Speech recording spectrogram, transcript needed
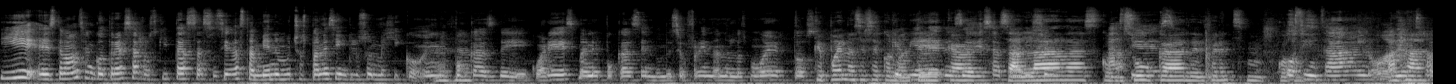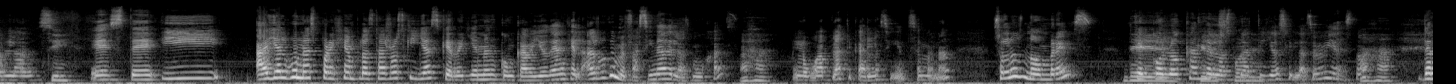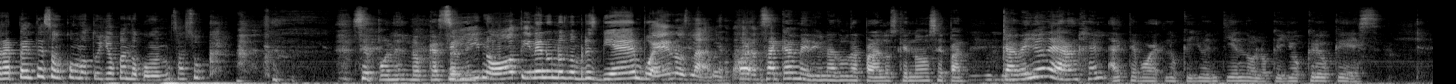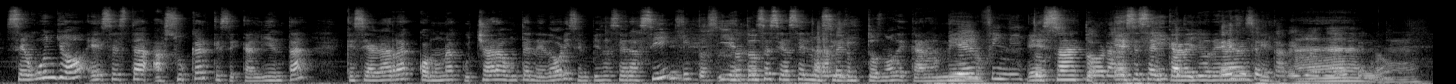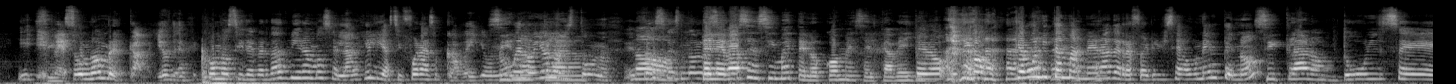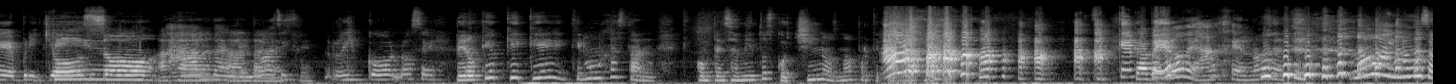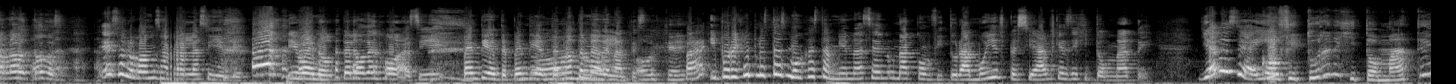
Y este, vamos a encontrar esas rosquitas asociadas también en muchos panes, incluso en México, en épocas de cuaresma, en épocas en donde se ofrendan a los muertos. Que pueden hacerse con manteca, saladas, con azúcar, de diferentes cosas. O sin sal, ¿no? Habíamos hablado. Sí. Este, y hay algunas, por ejemplo, estas rosquillas que rellenan con cabello de ángel. Algo que me fascina de las monjas, Ajá. lo voy a platicar la siguiente semana, son los nombres que colocan de los platillos y las bebidas, ¿no? Ajá. De repente son como tú y yo cuando comemos azúcar. Se ponen locas. Sí, no, tienen unos nombres bien buenos, la verdad. Ahora, sácame de una duda para los que no sepan. Cabello de ángel, ahí te voy, lo que yo entiendo, lo que yo creo que es. según yo, es esta azúcar que se calienta, que se agarra con una cuchara, un tenedor y se empieza a hacer así. Y entonces se hacen los hilitos, ¿no? De caramelo. Bien finitos. Exacto. Ese es el cabello de Ese ángel. es el cabello de Ah, ángel, ¿no? Y, y Sí. es un nombre, cabello de ángel. Como si de verdad viéramos el ángel y así fuera su cabello, ¿no? Sí, bueno, yo no he claro. visto uno. Entonces no, no, te sé. le vas encima y te lo comes el cabello. Pero digo, qué bonita manera de referirse a un ente, ¿no? sí, claro. Dulce, brilloso, Fino, ajá, ándale, ¿no? ándale, Así, sí. rico, no sé. Pero qué, qué, qué, qué monjas tan con pensamientos cochinos, ¿no? Porque ¡Qué cabello de ángel, ¿no? No, y no hemos hablado de todos. Eso lo vamos a hablar la siguiente. Y bueno, te lo dejo así, pendiente, pendiente, no, No, te me adelantes. Y por ejemplo, estas monjas también hacen una confitura muy especial que es de jitomate. Ya desde ahí. ¿Confitura de jitomate?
